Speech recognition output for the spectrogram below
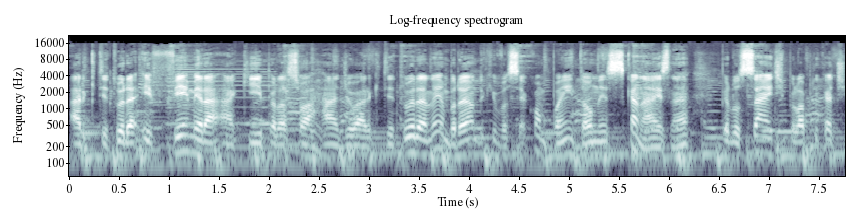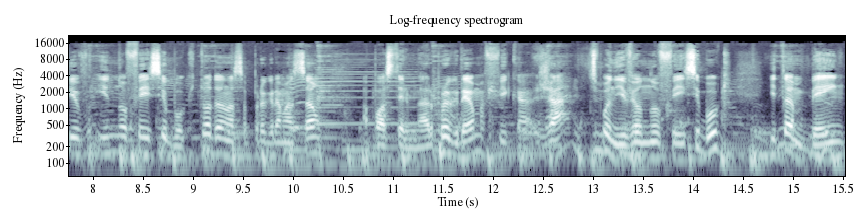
arquitetura efêmera aqui pela sua rádio arquitetura. Lembrando que você acompanha então nesses canais, né? Pelo site, pelo aplicativo e no Facebook. Toda a nossa programação, após terminar o programa, fica já disponível no Facebook e também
